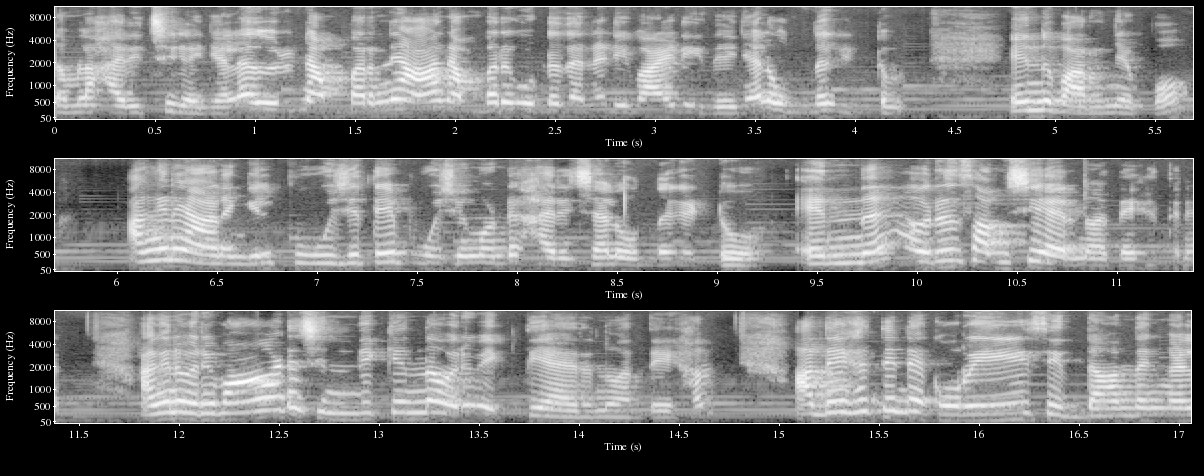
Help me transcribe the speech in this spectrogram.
നമ്മൾ ഹരിച്ചു കഴിഞ്ഞാൽ അതൊരു നമ്പറിനെ ആ നമ്പർ കൊണ്ട് തന്നെ ഡിവൈഡ് ചെയ്ത് കഴിഞ്ഞാൽ ഒന്ന് കിട്ടും എന്ന് പറഞ്ഞപ്പോ അങ്ങനെയാണെങ്കിൽ പൂജ്യത്തെ പൂജ്യം കൊണ്ട് ഹരിച്ചാൽ ഒന്ന് കിട്ടുമോ എന്ന് ഒരു സംശയമായിരുന്നു അദ്ദേഹത്തിന്. അങ്ങനെ ഒരുപാട് ചിന്തിക്കുന്ന ഒരു വ്യക്തിയായിരുന്നു അദ്ദേഹം. അദ്ദേഹത്തിന്റെ കുറേ സിദ്ധാന്തങ്ങൾ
